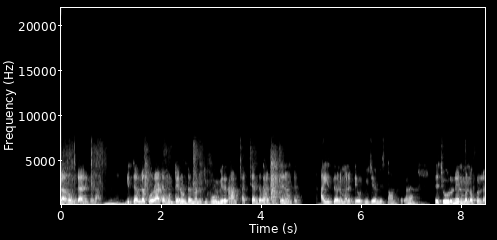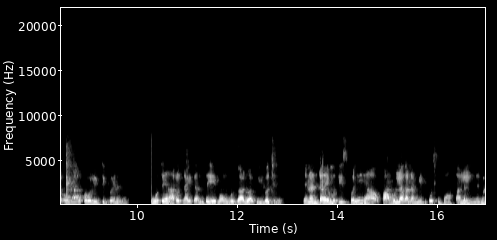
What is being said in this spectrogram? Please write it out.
లాగా ఉండాలి కదా. యుద్ధంలో పోరాటం ఉంటేనే ఉంటుంది మనకి భూమి మీద కాదు చచ్చేంత వరకు ఉంటేనే ఉంటుంది. ఆ యుద్ధంలో మనకి దేవుడు విజయం ఇస్తా ఉంటాడు కదా. అయితే చూడు నేను మొన్న ఒక ఒక వాళ్ళు ఇంటికి పోయినాను పోతే ఆ రోజు నైట్ అంతా ఏమో మృగాలు అవి ఇవి వచ్చినాయి. నేనంట ఏమో తీసుకొని ఆ పాముల్లాగా నా మీదకి వస్తుంటే ఆ కళ్ళని నేను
